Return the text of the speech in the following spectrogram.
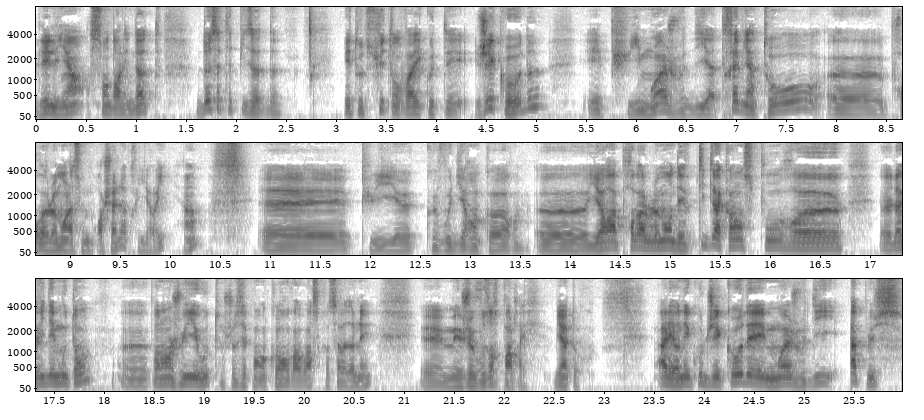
Les liens sont dans les notes de cet épisode. Et tout de suite, on va écouter G-Code. Et puis moi, je vous dis à très bientôt, euh, probablement la semaine prochaine, a priori. Hein. Euh, puis, euh, que vous dire encore? Il y aura probablement des petites vacances pour la vie des moutons pendant juillet août. Je ne sais pas encore, on va voir ce que ça va donner. Mais je vous en reparlerai bientôt. Allez, on écoute G-Code et moi je vous dis à plus.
